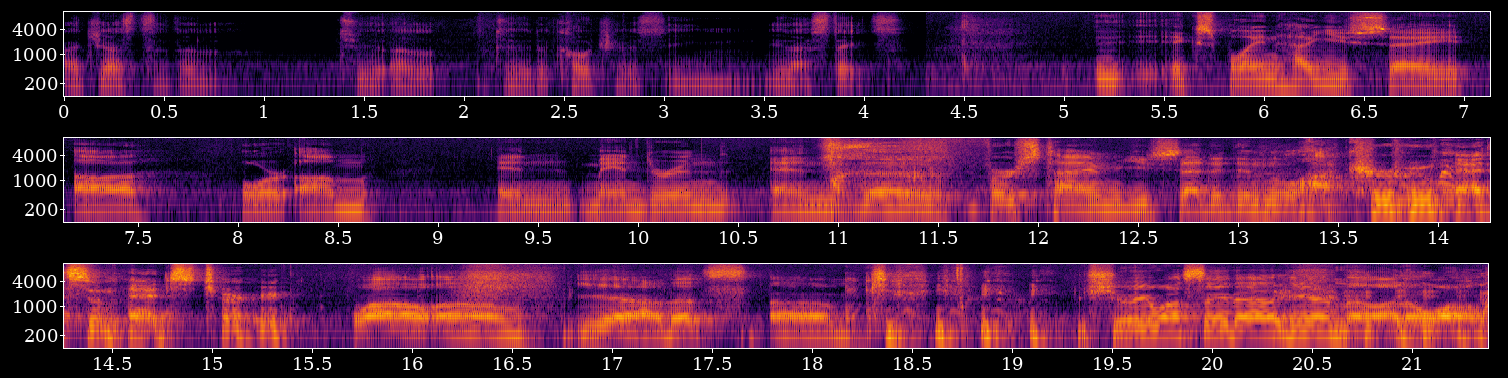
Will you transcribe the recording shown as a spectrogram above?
adjust to the to uh, to the cultures in United States. Explain how you say uh or um in Mandarin, and the first time you said it in the locker room had some heads turn. Well, um, yeah, that's. Um, you sure you want to say that here? No, I don't want.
